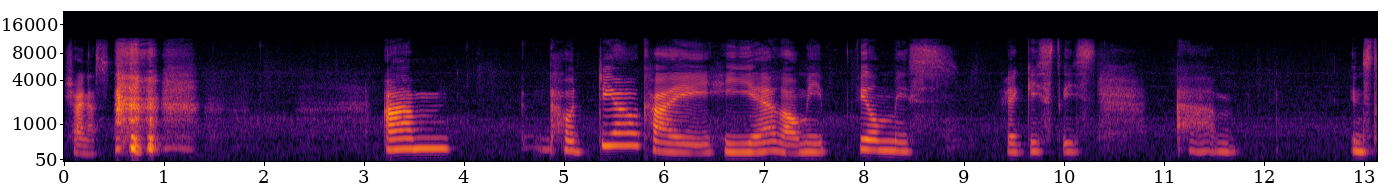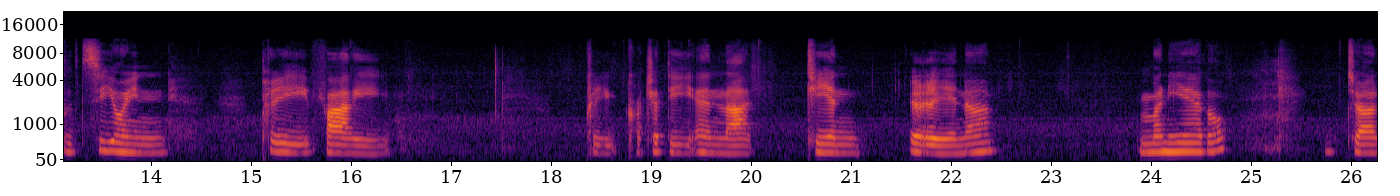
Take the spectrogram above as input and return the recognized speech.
Shainas. Um, hodio kai hiero mi filmis, registris um, instrucioin pri fari pri crocetti en la tien rena maniero char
